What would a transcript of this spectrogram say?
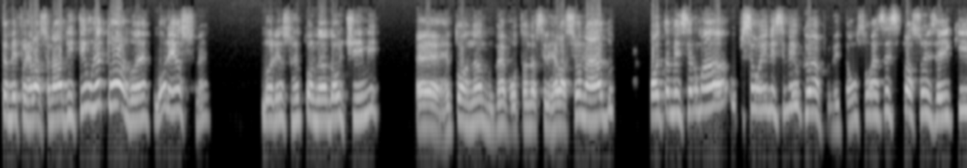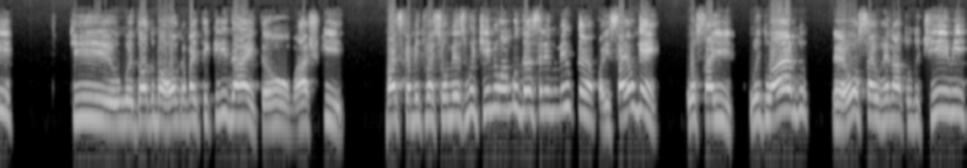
também foi relacionado. E tem um retorno, né? Lourenço, né? Lourenço retornando ao time, é, retornando, né, voltando a ser relacionado, pode também ser uma opção aí nesse meio campo. Né? Então são essas situações aí que, que o Eduardo Barroca vai ter que lidar. Então acho que basicamente vai ser o mesmo time, uma mudança ali no meio campo. Aí sai alguém, ou sai o Eduardo, né, ou sai o Renato do time,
